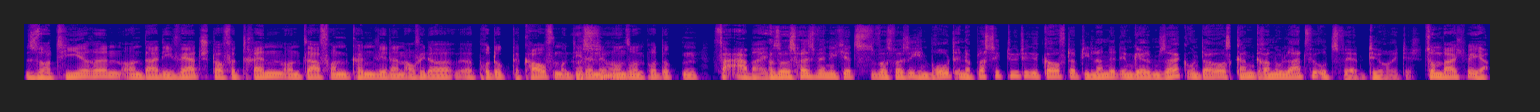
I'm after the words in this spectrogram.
sortieren und da die Wertstoffe trennen und davon können wir dann auch wieder äh, Produkte kaufen und die so. dann in unseren Produkten verarbeiten. Also das heißt, wenn ich jetzt, was weiß ich, ein Brot in der Plastiktüte gekauft habe, die landet im gelben Sack und daraus kann Granulat für Utz werden, theoretisch. Zum Beispiel, ja.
